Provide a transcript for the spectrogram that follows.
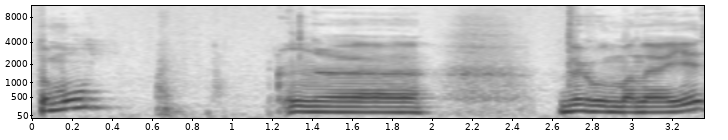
Тому Е, Двигун в мене є.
